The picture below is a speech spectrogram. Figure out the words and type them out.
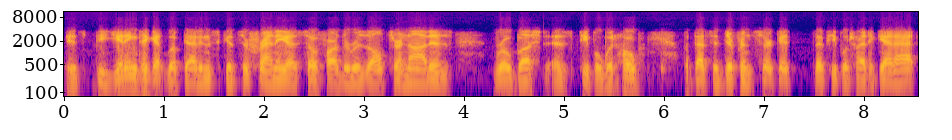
It's beginning to get looked at in schizophrenia. So far, the results are not as robust as people would hope, but that's a different circuit that people try to get at.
